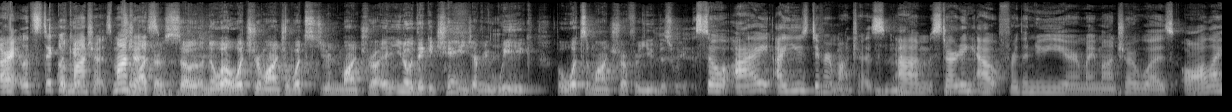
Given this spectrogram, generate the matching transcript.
all right let's stick with Okay, mantras So mantras mantras. So Noelle, what's your mantra? What's your mantra? And you know they could change every week, but what's a mantra for you this week? So I I use different mantras. Mm-hmm. Um, starting out for the new year, my mantra was all I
